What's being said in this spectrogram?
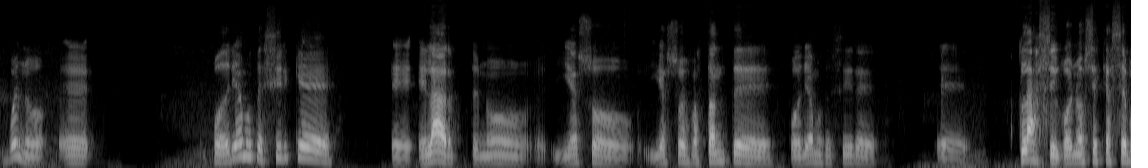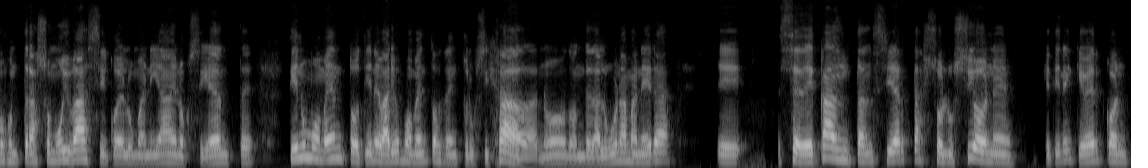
Bueno, eh, podríamos decir que eh, el arte, ¿no? Y eso, y eso es bastante, podríamos decir, eh, eh, clásico, no si es que hacemos un trazo muy básico de la humanidad en Occidente, tiene un momento, tiene varios momentos de encrucijada, ¿no? Donde de alguna manera se decantan ciertas soluciones que tienen que ver con,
